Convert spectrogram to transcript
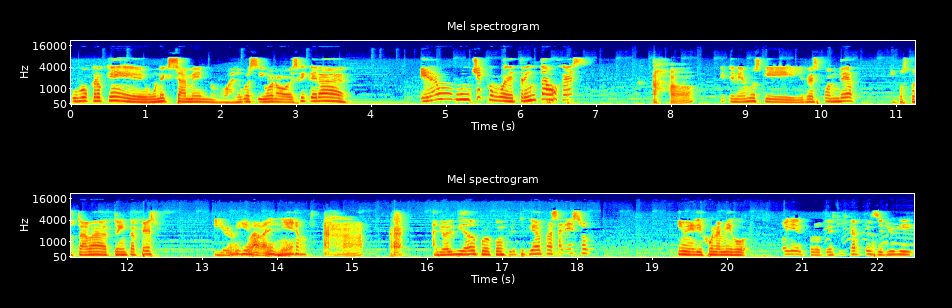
hubo creo que un examen o algo así. Bueno, es que era, era un bunche como de 30 hojas Ajá. que teníamos que responder y pues costaba 30 pesos. Y yo no llevaba dinero. Ajá. había olvidado por completo que iba a pasar eso. Y me dijo un amigo, oye, pero de estas cartas de Yugi,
